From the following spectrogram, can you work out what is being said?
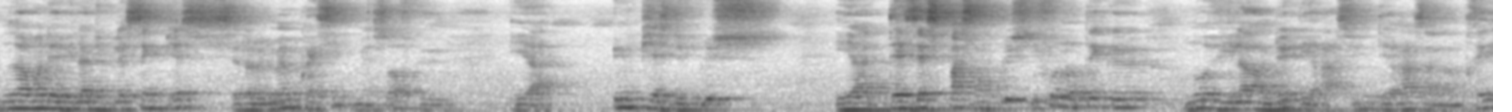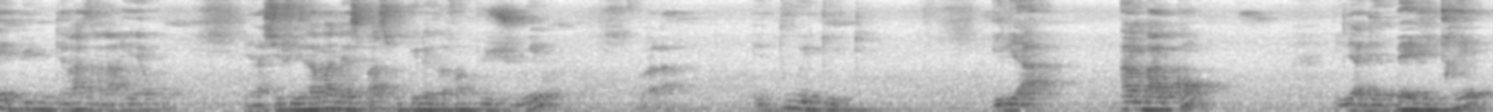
nous avons des villas duplex 5 pièces. C'est dans le même principe, mais sauf qu'il y a une pièce de plus. Il y a des espaces en plus. Il faut noter que nos villas ont deux terrasses. Une terrasse à l'entrée et puis une terrasse à l'arrière. Il y a suffisamment d'espace pour que les enfants puissent jouer. Voilà. Et tout, et tout, et tout. Il y a un balcon. Il y a des baies vitrées.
